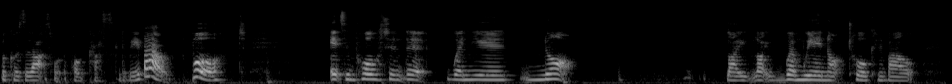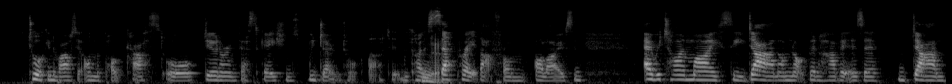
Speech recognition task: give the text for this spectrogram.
because that's what the podcast is going to be about but it's important that when you're not like like when we're not talking about talking about it on the podcast or doing our investigations we don't talk about it we kind of No. separate that from our lives and every time i see dan i'm not going to have it as a dan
